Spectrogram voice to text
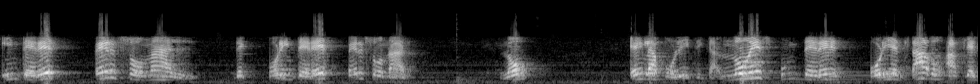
interés personal, de, por interés personal, ¿no? En la política, no es un interés orientado hacia el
